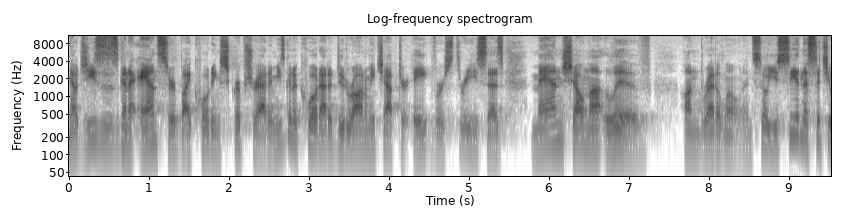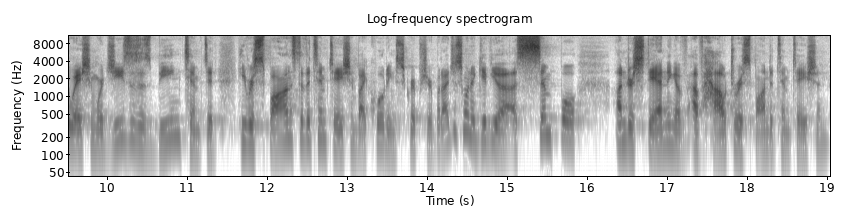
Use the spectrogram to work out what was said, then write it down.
Now, Jesus is going to answer by quoting scripture at him. He's going to quote out of Deuteronomy chapter 8, verse 3. He says, Man shall not live on bread alone. And so you see in this situation where Jesus is being tempted, he responds to the temptation by quoting scripture. But I just want to give you a, simple understanding of, of how to respond to temptation.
